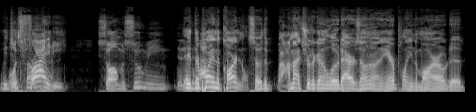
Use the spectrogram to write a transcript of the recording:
we Well, it's talked about Friday, so I'm assuming that it. it They're playing the Cardinals, so the, I'm not sure they're going to load Arizona on an airplane tomorrow to.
